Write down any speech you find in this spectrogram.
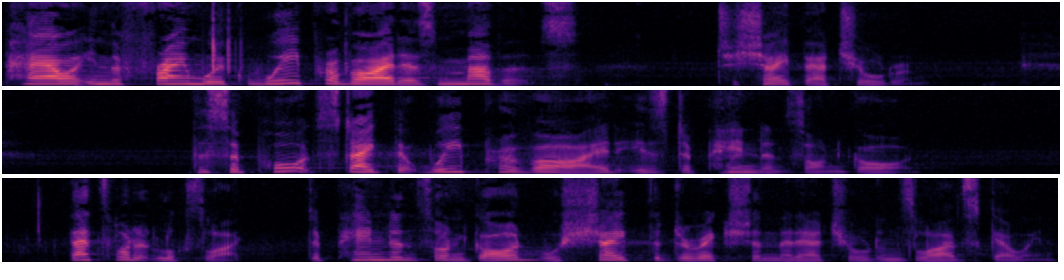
power in the framework we provide as mothers to shape our children. The support stake that we provide is dependence on God. That's what it looks like. Dependence on God will shape the direction that our children's lives go in.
